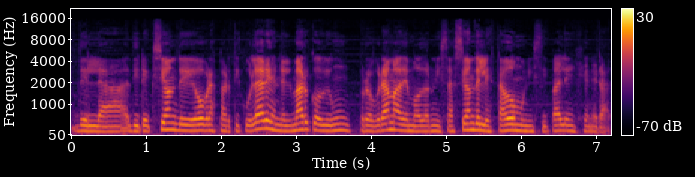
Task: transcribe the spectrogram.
de la Dirección de Obras Particulares en el marco de un programa de modernización del Estado municipal en general.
